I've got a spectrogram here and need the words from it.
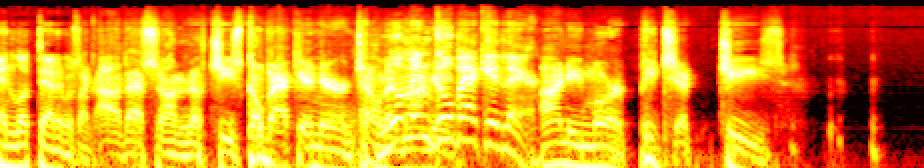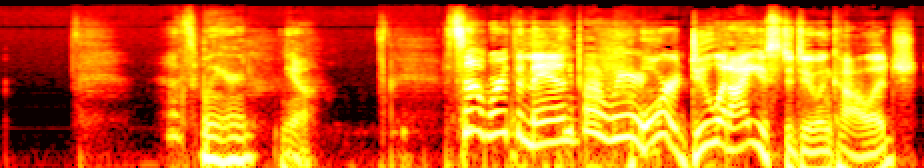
and looked at it, was like, oh, that's not enough cheese. Go back in there and tell them. I Woman, go back in there. I need more pizza cheese. That's weird. Yeah. It's not worth it, man. People are weird. Or do what I used to do in college.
